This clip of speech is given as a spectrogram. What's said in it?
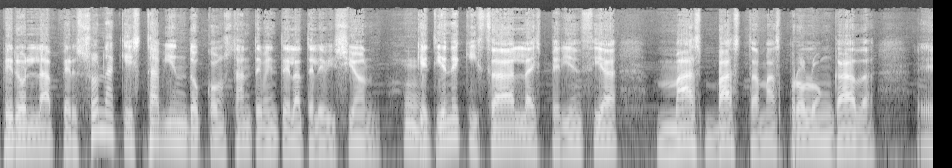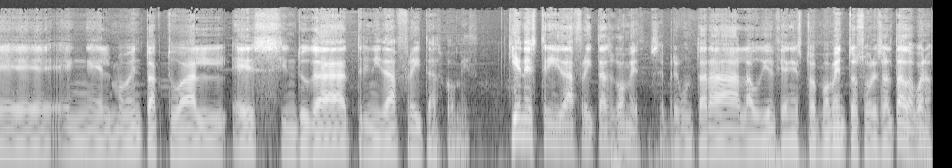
pero la persona que está viendo constantemente la televisión, Hmm. que tiene quizá la experiencia más vasta, más prolongada eh, en el momento actual, es sin duda Trinidad Freitas Gómez. ¿Quién es Trinidad Freitas Gómez? Se preguntará la audiencia en estos momentos sobresaltado. Bueno,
